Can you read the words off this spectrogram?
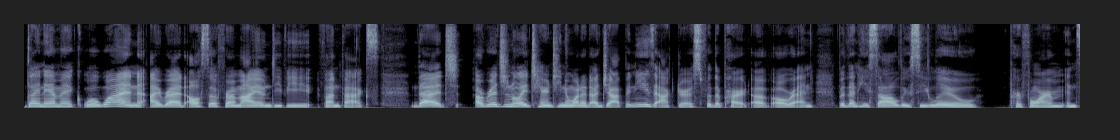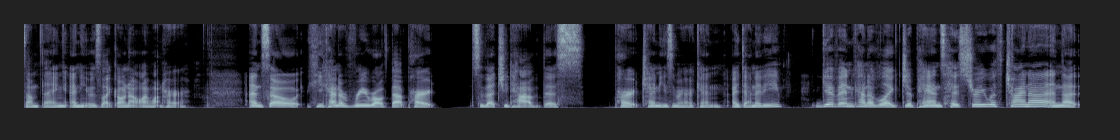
dynamic. Well, one, I read also from IMDb fun facts that originally Tarantino wanted a Japanese actress for the part of oh Oren, but then he saw Lucy Liu perform in something and he was like, "Oh no, I want her." And so he kind of rewrote that part so that she'd have this part Chinese American identity. Given kind of like Japan's history with China and that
